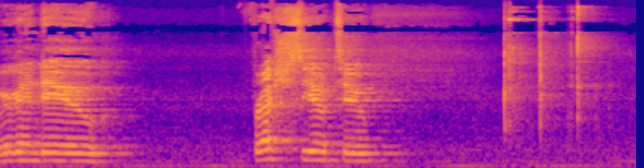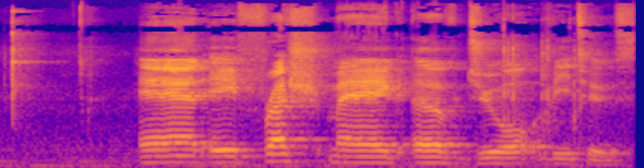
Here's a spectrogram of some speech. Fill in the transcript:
We're gonna do fresh CO2 and a fresh mag of Joule V2s.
